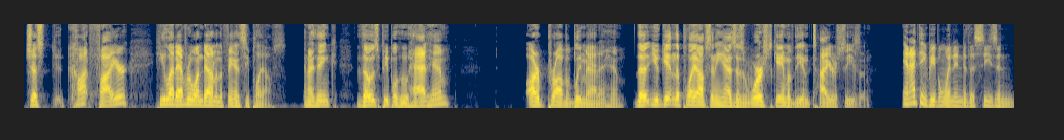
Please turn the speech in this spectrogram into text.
just caught fire, he let everyone down in the fantasy playoffs. And I think those people who had him are probably mad at him. The you get in the playoffs and he has his worst game of the entire season. And I think people went into the season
